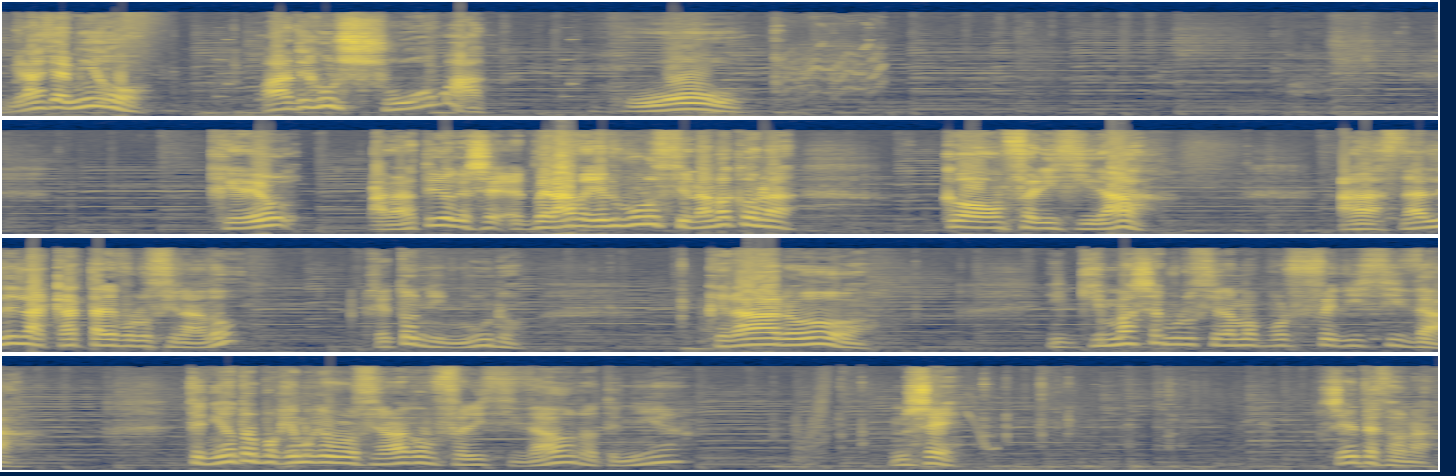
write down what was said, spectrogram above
Gracias, amigo. Ahora tengo un Suobat. Wow. Creo... Habrá tenido que ser... Verá, evolucionaba con, con felicidad. A darle la carta al evolucionado. Objeto ninguno. Claro. ¿Y quién más evolucionaba por felicidad? ¿Tenía otro Pokémon que evolucionaba con felicidad o lo tenía? No sé. Siguiente zona.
